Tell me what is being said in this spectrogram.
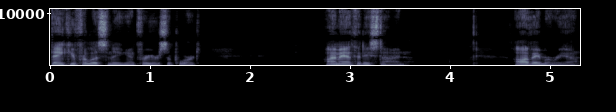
Thank you for listening and for your support. I'm Anthony Stine. Ave Maria.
